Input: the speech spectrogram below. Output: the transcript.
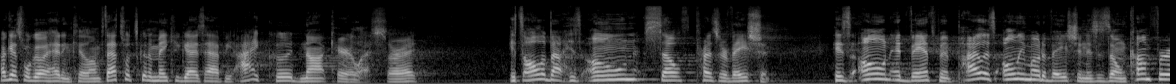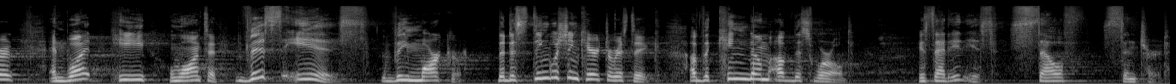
I guess we'll go ahead and kill him. If that's what's going to make you guys happy, I could not care less, all right? It's all about his own self preservation his own advancement. Pilate's only motivation is his own comfort and what he wanted. This is the marker, the distinguishing characteristic of the kingdom of this world is that it is self centered.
